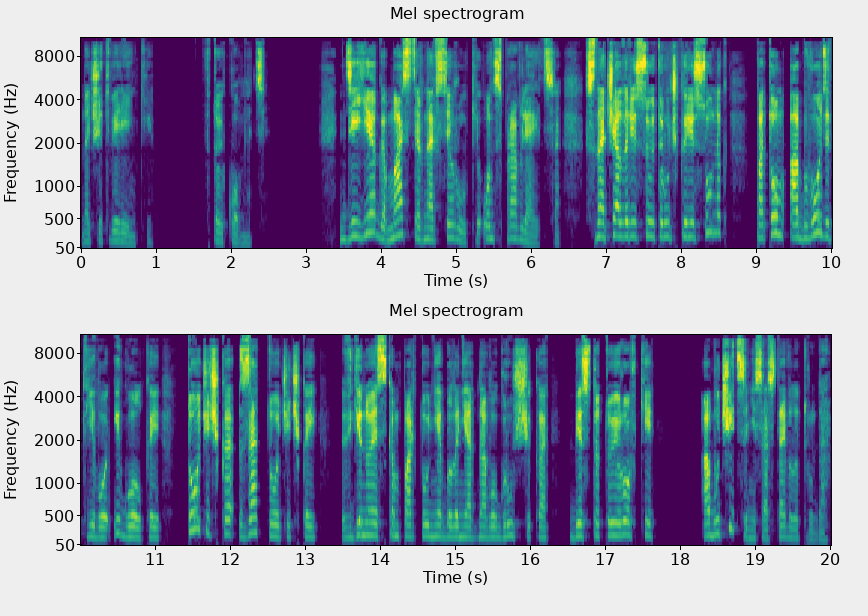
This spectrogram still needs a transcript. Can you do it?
на четвереньки в той комнате. Диего — мастер на все руки, он справляется. Сначала рисует ручкой рисунок, потом обводит его иголкой, точечка за точечкой. В генуэзском порту не было ни одного грузчика без татуировки. Обучиться не составило труда.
